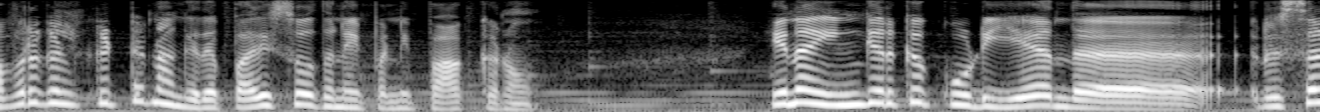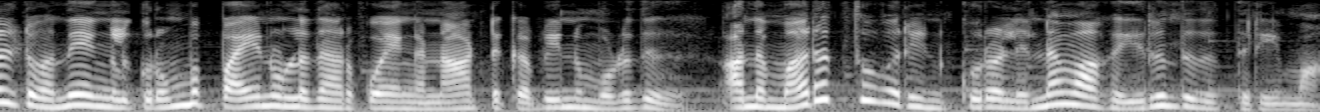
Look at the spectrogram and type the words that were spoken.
அவர்கள்கிட்ட நாங்கள் இதை பரிசோதனை பண்ணி பார்க்கணும். ஏன்னா இங்கே இருக்கக்கூடிய அந்த ரிசல்ட் வந்து எங்களுக்கு ரொம்ப பயனுள்ளதாக இருக்கும் எங்கள் நாட்டுக்கு அப்படின்னும் பொழுது அந்த மருத்துவரின் குரல் என்னவாக இருந்தது தெரியுமா?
